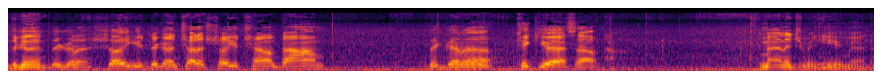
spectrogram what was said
They're gonna they're gonna show you they're gonna try to show your channel down. They're gonna kick your ass out. Management here, man.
